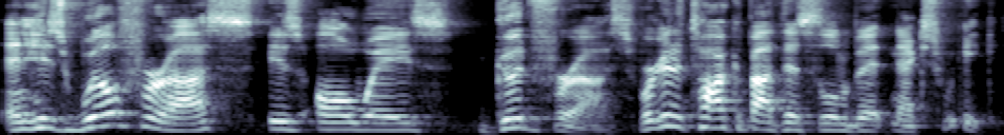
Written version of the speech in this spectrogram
And his will for us is always good for us. We're going to talk about this a little bit next week.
